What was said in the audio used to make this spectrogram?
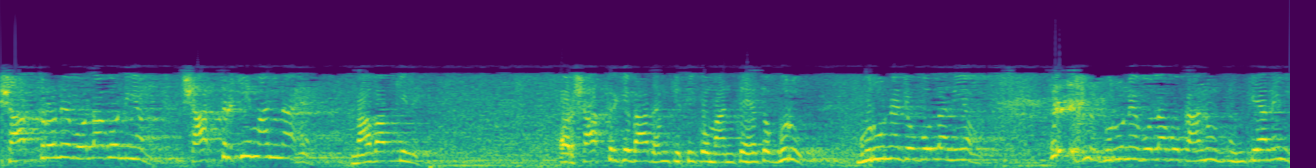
शास्त्रों ने बोला वो नियम, शास्त्र की मानना है माँ बाप की नहीं। और शास्त्र के बाद हम किसी को मानते हैं तो गुरु गुरु ने जो बोला नियम, गुरु ने बोला वो कानून, उनके यहाँ नहीं।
